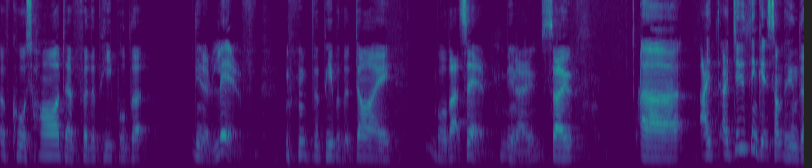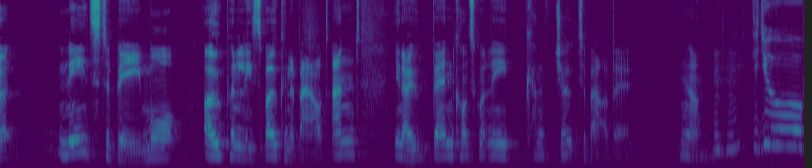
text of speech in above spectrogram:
of course, harder for the people that, you know, live, the people that die. Well, that's it, you know. So, uh, I I do think it's something that needs to be more openly spoken about, and you know, then consequently kind of joked about a bit. Yeah. Did you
